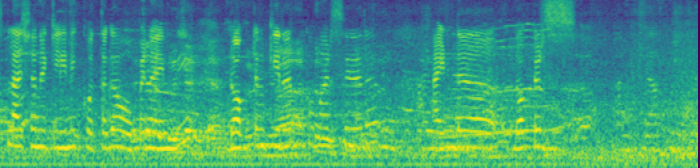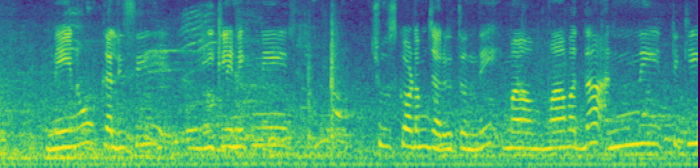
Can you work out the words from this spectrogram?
స్ప్లాష్ అనే క్లినిక్ కొత్తగా ఓపెన్ అయింది. Doctor Kiran Kumar sir and doctors నేను కలిసి ఈ క్లినిక్ని చూసుకోవడం జరుగుతుంది. మా మా వద్ద అన్నిటికీ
